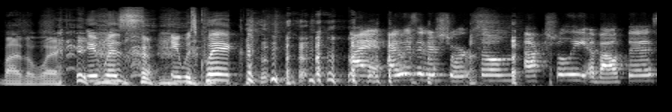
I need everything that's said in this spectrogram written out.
By the way, It was it was quick. i i was in a short film actually about this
